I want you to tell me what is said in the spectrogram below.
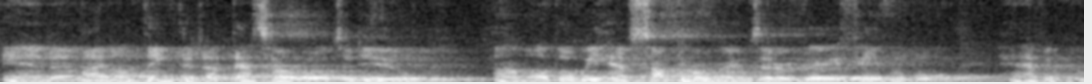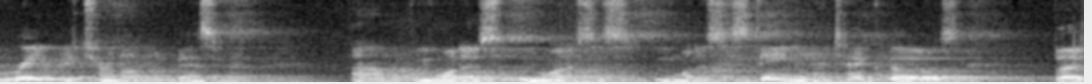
And um, I don't think that that's our role to do, um, although we have some programs that are very favorable and have a great return on investment. Um, we, want to, we, want to, we want to sustain and protect those, but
